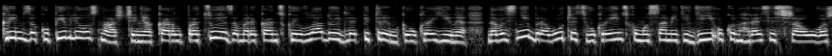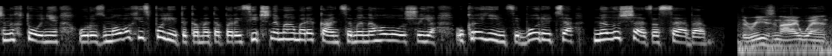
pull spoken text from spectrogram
Крім закупівлі оснащення, Карл працює з американською владою для підтримки України. Навесні брав участь в українському саміті дій у Конгресі США у Вашингтоні. У розмовах із політиками та пересічними американцями наголошує, українці борються не лише за себе. The reason I went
